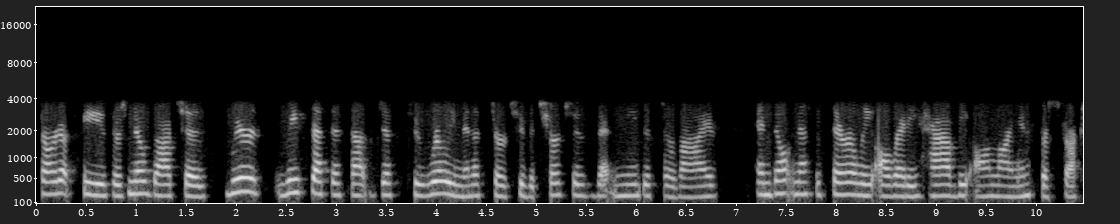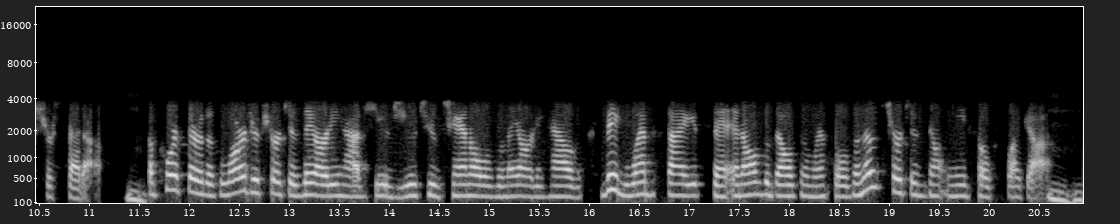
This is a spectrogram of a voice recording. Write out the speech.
startup fees. There's no gotchas. We're we set this up just to really minister to the churches that need to survive and don't necessarily already have the online infrastructure set up. Mm. Of course, there are those larger churches, they already have huge YouTube channels and they already have big websites and, and all the bells and whistles. And those churches don't need folks like us. Mm-hmm.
